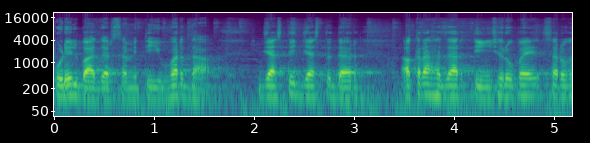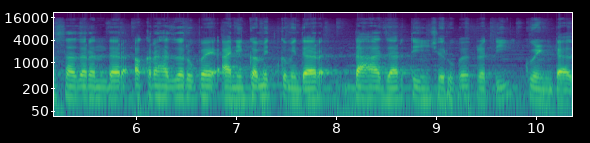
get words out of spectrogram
पुढील बाजार समिती वर्धा जास्तीत जास्त दर अकरा हजार तीनशे रुपये सर्वसाधारण दर अकरा हजार रुपये आणि कमीत कमी दर दहा हजार तीनशे रुपये प्रति क्विंटल.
